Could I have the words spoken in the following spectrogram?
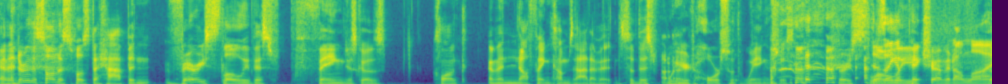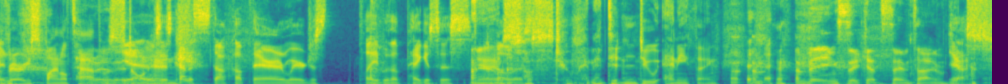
And then during the song that's supposed to happen, very slowly, this thing just goes clunk. And then nothing comes out of it. So this weird horse with wings just very slowly. There's like a picture of it online. The very Spinal Tap was really? yeah, it was just kind of stuck up there, and we were just played with a Pegasus. Yeah, it was so stupid. It didn't do anything. I'm being sick at the same time. Yes.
